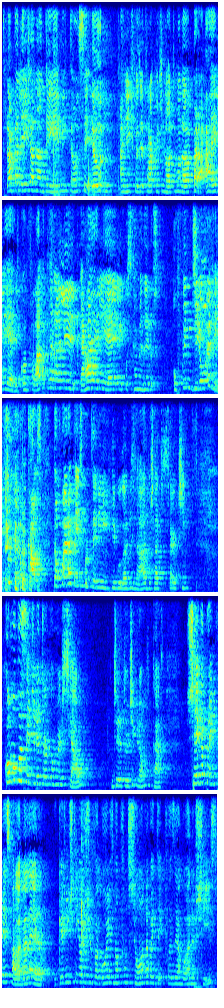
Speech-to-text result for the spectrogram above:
Trabalhei já na DM, então assim, eu, a gente fazia troca de nota e mandava para a ALL. Quando falava que era a ALL, os caminhoneiros ofendiam a gente, porque era um caos. Então, parabéns por terem regularizado, deixado tudo certinho. Como você é diretor comercial, diretor de grão, no caso, chega para a empresa e fala, galera, o que a gente tem hoje de vagões não funciona, vai ter que fazer agora X.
